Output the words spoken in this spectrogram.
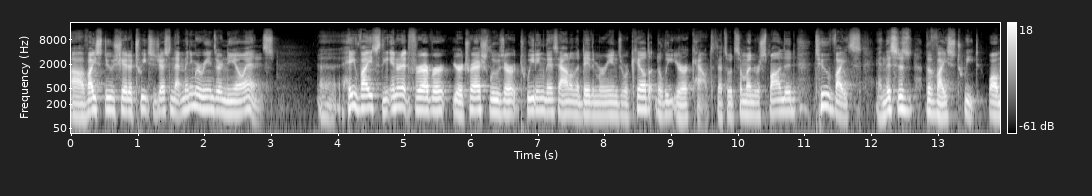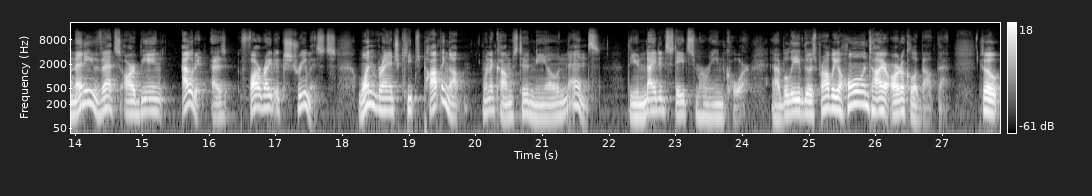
Uh, Vice News shared a tweet suggesting that many Marines are neo Ns. Uh, hey Vice, the internet forever. You're a trash loser. Tweeting this out on the day the Marines were killed. Delete your account. That's what someone responded to Vice. And this is the Vice tweet. While many vets are being outed as far right extremists, one branch keeps popping up when it comes to neo Ns the United States Marine Corps. And I believe there was probably a whole entire article about that. So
